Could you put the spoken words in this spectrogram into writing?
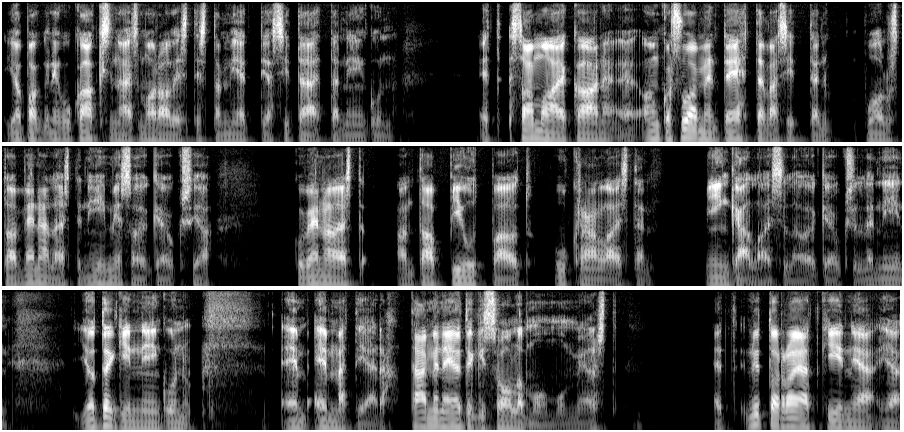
Jopa niin kuin kaksinaismoralistista miettiä sitä, että, niin kuin, että samaan aikaan onko Suomen tehtävä sitten puolustaa venäläisten ihmisoikeuksia, kun venäläiset antaa piutpaut ukrainalaisten minkäänlaisille oikeuksille, niin jotenkin niin kuin, en, en mä tiedä. Tämä menee jotenkin solmuun mun mielestä. Et nyt on rajat kiinni ja, ja,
